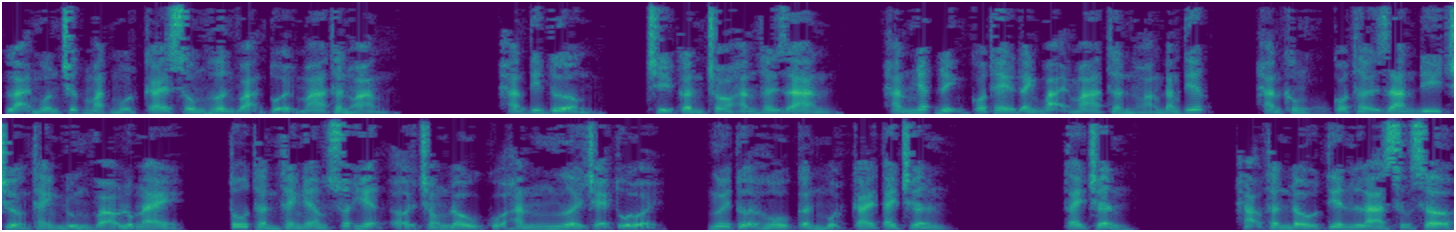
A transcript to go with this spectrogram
lại muốn trước mặt một cái sống hơn vạn tuổi ma thần hoàng. Hắn tin tưởng, chỉ cần cho hắn thời gian, hắn nhất định có thể đánh bại ma thần hoàng đáng tiếc, hắn không có thời gian đi trưởng thành đúng vào lúc này, tô thần thanh âm xuất hiện ở trong đầu của hắn người trẻ tuổi, ngươi tựa hồ cần một cái tay chân. Tay chân. Hạo thần đầu tiên là sững sở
